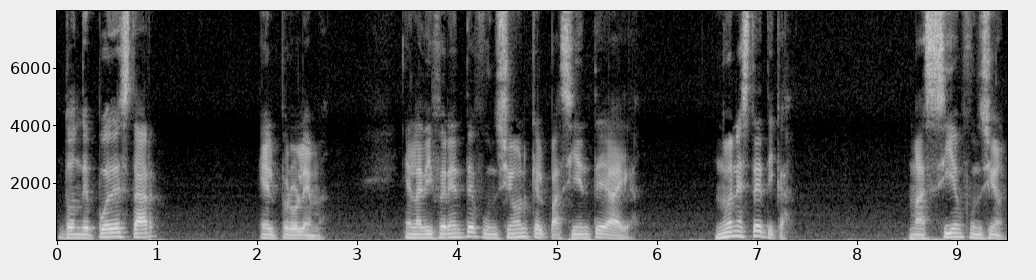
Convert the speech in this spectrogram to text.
donde puede estar el problema, en la diferente función que el paciente haga. No en estética, mas sí en función.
